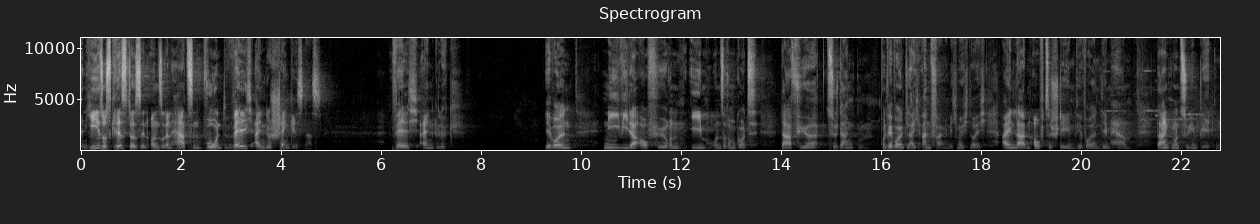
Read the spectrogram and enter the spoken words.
Wenn Jesus Christus in unseren Herzen wohnt, welch ein Geschenk ist das? Welch ein Glück. Wir wollen nie wieder aufhören, ihm, unserem Gott, dafür zu danken. Und wir wollen gleich anfangen. Ich möchte euch einladen, aufzustehen. Wir wollen dem Herrn danken und zu ihm beten.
